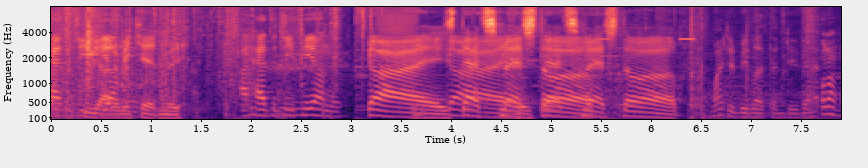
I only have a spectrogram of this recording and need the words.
Had the GP You gotta be me. kidding me. I had the GP on me. Guys, that's Guys, messed that's up. That's messed up. Why did we let them do that? Hold on.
